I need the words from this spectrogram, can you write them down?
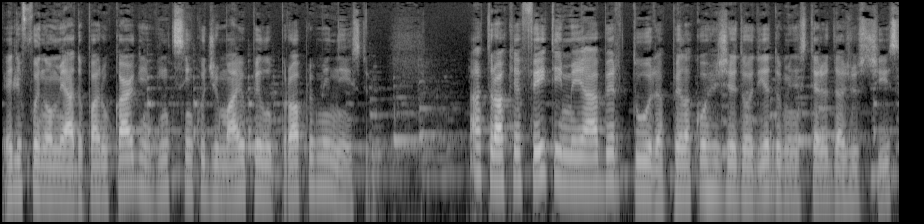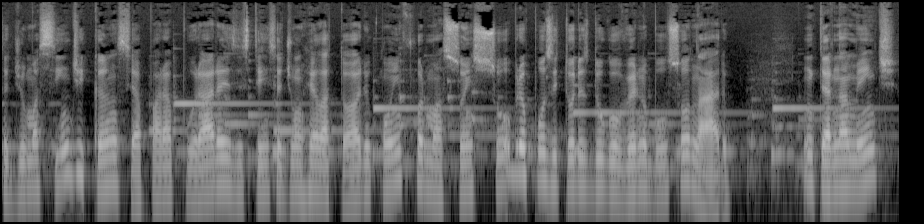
Ele foi nomeado para o cargo em 25 de maio pelo próprio ministro. A troca é feita em meio à abertura pela Corregedoria do Ministério da Justiça de uma sindicância para apurar a existência de um relatório com informações sobre opositores do governo Bolsonaro. Internamente,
